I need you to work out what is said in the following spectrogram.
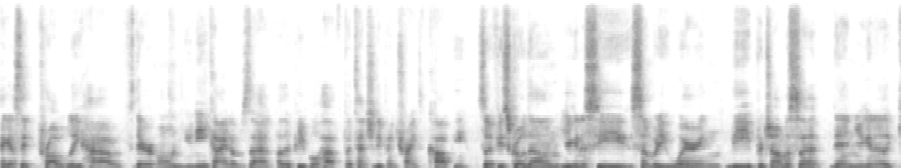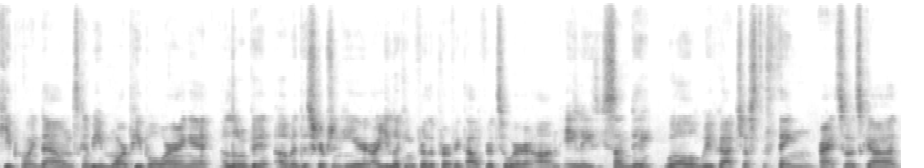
I guess they probably have their own unique items that other people have potentially been trying to copy. So if you scroll down, you're going to see somebody wearing the pajama set. Then you're going to keep going down. It's going to be more people wearing it. A little bit of a description here. Are you looking for the perfect outfit to wear on a lazy Sunday? Well, we've got just the thing. All right, so it's got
